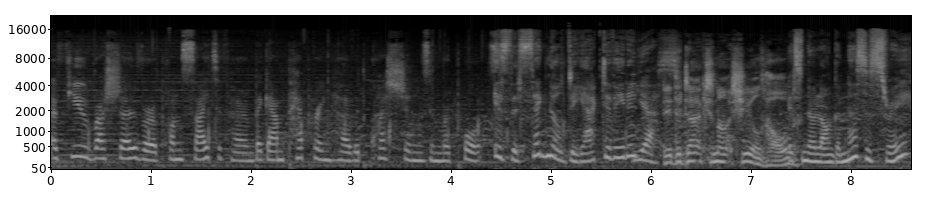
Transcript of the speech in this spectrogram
A few rushed over upon sight of her and began peppering her with questions and reports. Is the signal deactivated? Yes. Did the Daxonite shield hold? It's no longer necessary,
